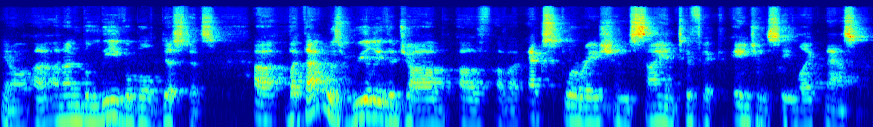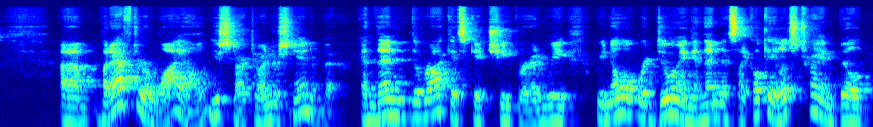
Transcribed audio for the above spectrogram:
you know, an unbelievable distance. Uh, but that was really the job of, of an exploration scientific agency like NASA. Um, but after a while, you start to understand it better. And then the rockets get cheaper and we we know what we're doing. And then it's like, okay, let's try and build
